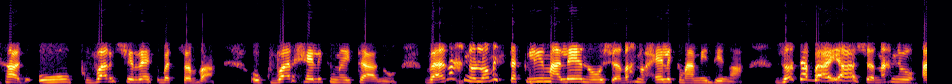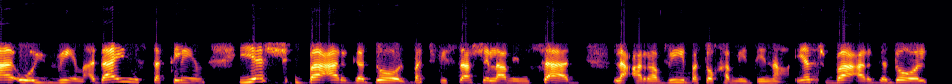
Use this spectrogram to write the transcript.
אחד, הוא כבר שירת בצבא. הוא כבר חלק מאיתנו, ואנחנו לא מסתכלים עלינו שאנחנו חלק מהמדינה. זאת הבעיה שאנחנו האויבים, עדיין מסתכלים. יש פער גדול בתפיסה של הממסד לערבי בתוך המדינה. יש פער גדול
